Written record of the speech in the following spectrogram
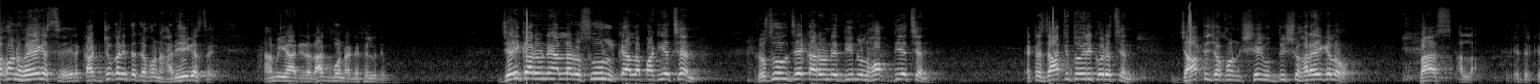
যখন হয়ে গেছে, এর কার্যকারিতা যখন হারিয়ে গেছে, আমি আর এটা রাখব না, এটা ফেলে দেবো। যেই কারণে আল্লাহ রসুলকে আল্লাহ পাঠিয়েছেন, রসুল যে কারণে দিনুল হক দিয়েছেন, একটা জাতি তৈরি করেছেন, জাতি যখন সেই উদ্দেশ্য হারাই গেল, বাস আল্লাহ এদেরকে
